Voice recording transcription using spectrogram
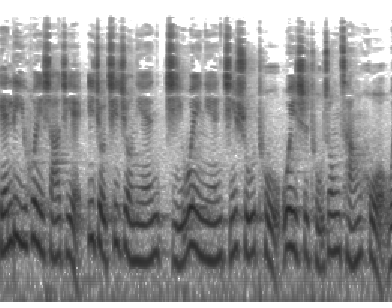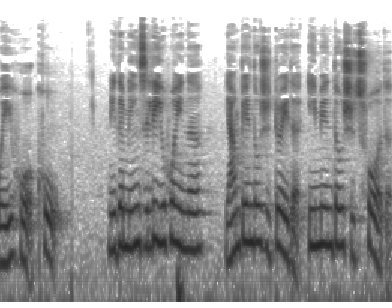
田丽慧小姐，一九七九年己未年，己属土，未是土中藏火，为火库。你的名字丽慧呢，阳边都是对的，阴边都是错的，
